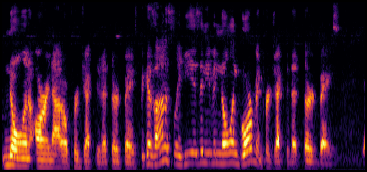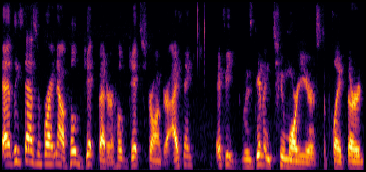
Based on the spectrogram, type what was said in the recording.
Nolan Arenado projected at third base. Because honestly, he isn't even Nolan Gorman projected at third base. At least as of right now, he'll get better. He'll get stronger. I think if he was given two more years to play third,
